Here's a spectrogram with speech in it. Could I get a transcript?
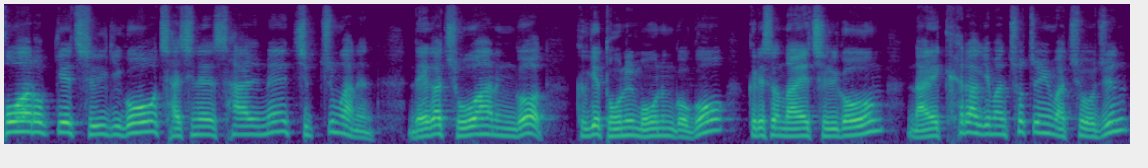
호화롭게 즐기고 자신의 삶에 집중하는 내가 좋아하는 것, 그게 돈을 모으는 거고, 그래서 나의 즐거움, 나의 쾌락에만 초점이 맞춰진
